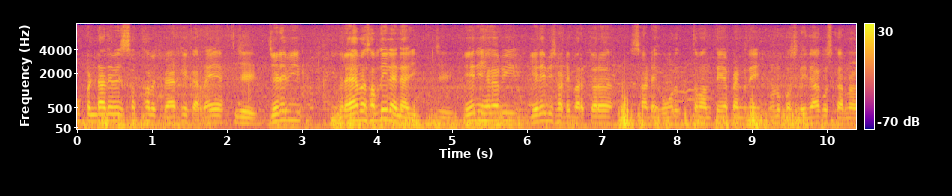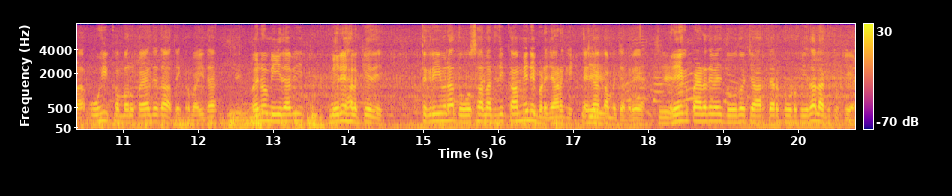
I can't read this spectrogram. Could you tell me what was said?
ਉਹ ਪਿੰਡਾਂ ਦੇ ਵਿੱਚ ਸੱਥਾਂ ਵਿੱਚ ਬੈਠ ਕੇ ਕਰ ਰਹੇ ਆ। ਜੀ। ਜਿਹੜੇ ਵੀ ਰਹਿ ਮੈਂ ਸਭ ਦੇ ਹੀ ਲੈਣਾ ਜੀ। ਇਹ ਨਹੀਂ ਹੈਗਾ ਵੀ ਜਿਹੜੇ ਵੀ ਸਾਡੇ ਵਰਕਰ ਸਾਡੇ ਹੋਰ ਤਵੰਤੇ ਆ ਪਿੰਡ ਦੇ ਉਹਨਾਂ ਨੂੰ ਪੁੱਛ ਲਈਦਾ ਕੁਛ ਕਰਨ ਵਾਲਾ ਉਹੀ ਕੰਮਾਂ ਨੂੰ ਪਹਿਲ ਦੇ ਆਧਾਰ ਤੇ ਕਰਵਾਈਦਾ। ਜੀ। ਮੈਨੂੰ ਉਮੀਦ ਆ ਵੀ ਮੇਰੇ ਹਲਕੇ ਦੇ ਤਕਰੀਬਨ ਆ 2 ਸਾਲਾਂ 'ਚ ਦੀ ਕੰਮ ਹੀ ਨਿਬੜ ਜਾਣਗੇ ਇੰਨਾ ਕੰਮ ਚੱਲ ਰਿਹਾ। ਜੀ। ਹਰੇਕ ਪਿੰਡ ਦੇ ਵਿੱਚ 2-2 4-4 ਕਰੋੜ ਰੁਪਏ ਦਾ ਲੱਗ ਚੁੱਕਿਆ।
